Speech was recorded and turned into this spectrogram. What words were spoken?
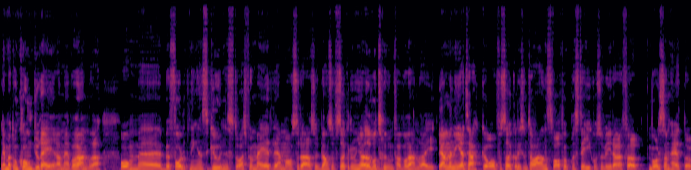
att de konkurrerar med varandra om eh, befolkningens gunst och att få medlemmar och sådär. Så ibland så försöker de ju övertrumfa varandra i, ja, men i attacker och försöker liksom ta ansvar för prestige och så vidare för våldsamheter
